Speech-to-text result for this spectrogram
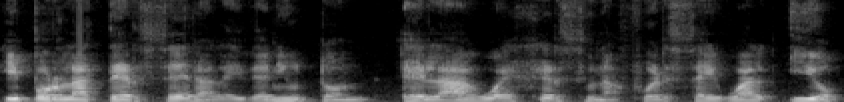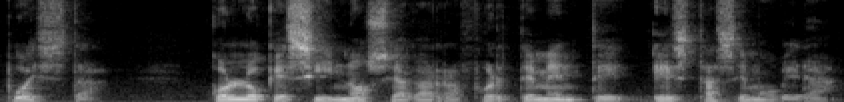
y por la tercera ley de Newton, el agua ejerce una fuerza igual y opuesta con lo que si no se agarra fuertemente, ésta se moverá.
